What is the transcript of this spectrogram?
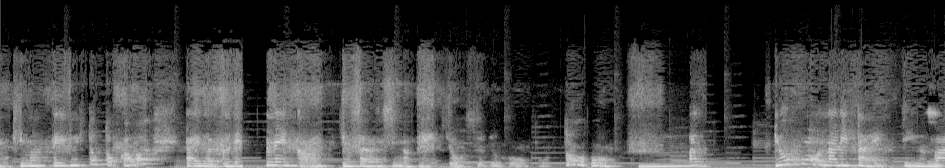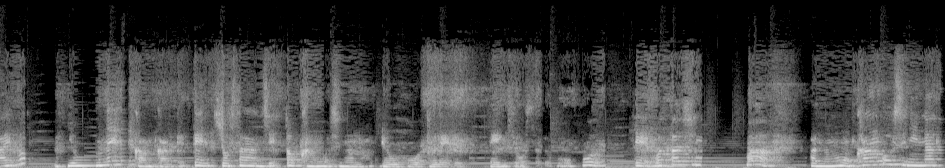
もう決まっている人とかは大学で1年間助産師の勉強をする方法とあ両方なりたいっていう場合は4年間かけて助産師と看護師の両方取れる勉強する方法。で私はあのもう看護師になっ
